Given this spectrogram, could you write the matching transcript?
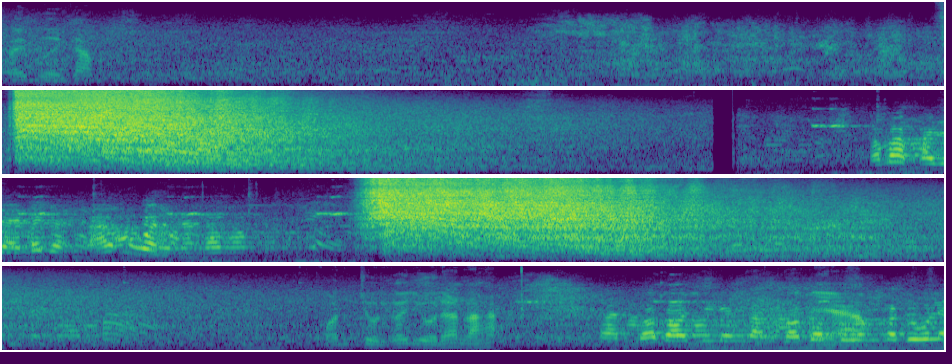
ไฟหมื่นครับ คำว่าขยายไม่จะขาอ้วนนะครับคนจุดก็อยู่นั่นนะฮะท่านสตจิรศักดิ์สตบูรณ์ก็ดูแล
